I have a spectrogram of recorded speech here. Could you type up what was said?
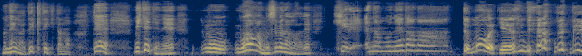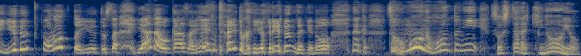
胸ができてきたの。で、見ててね、もう、我が娘ながらね、綺麗な胸だなって思うわけ。で、で言う、ポロッと言うとさ、やだお母さん変態とか言われるんだけど、なんか、そう思うの本当に。そしたら昨日よ。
